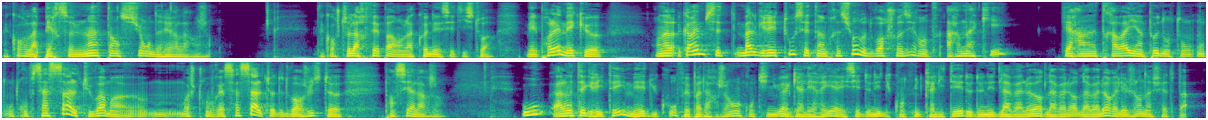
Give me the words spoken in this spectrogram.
D'accord? La personne, l'intention derrière l'argent. D'accord? Je te la refais pas, on la connaît cette histoire. Mais le problème est que on a quand même cette, malgré tout cette impression de devoir choisir entre arnaquer faire un travail un peu dont on, trouve ça sale, tu vois. Moi, moi, je trouverais ça sale, tu vois, de devoir juste euh, penser à l'argent ou à l'intégrité, mais du coup, on fait pas d'argent, on continue à galérer, à essayer de donner du contenu de qualité, de donner de la valeur, de la valeur, de la valeur, et les gens n'achètent pas.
